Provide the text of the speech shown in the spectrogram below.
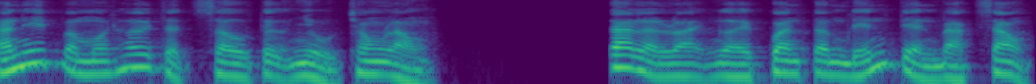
Hắn hít vào một hơi thật sâu tự nhủ trong lòng. Ta là loại người quan tâm đến tiền bạc sao?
